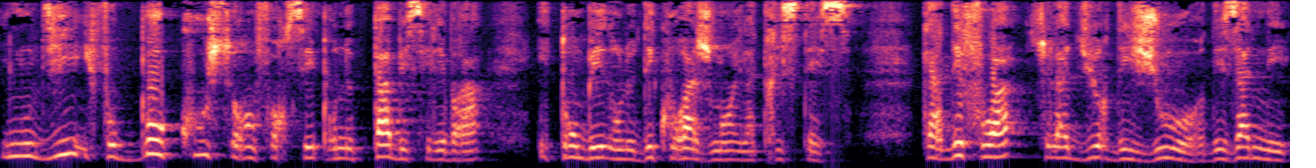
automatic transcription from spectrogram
Il nous dit il faut beaucoup se renforcer pour ne pas baisser les bras et tomber dans le découragement et la tristesse. Car des fois, cela dure des jours, des années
